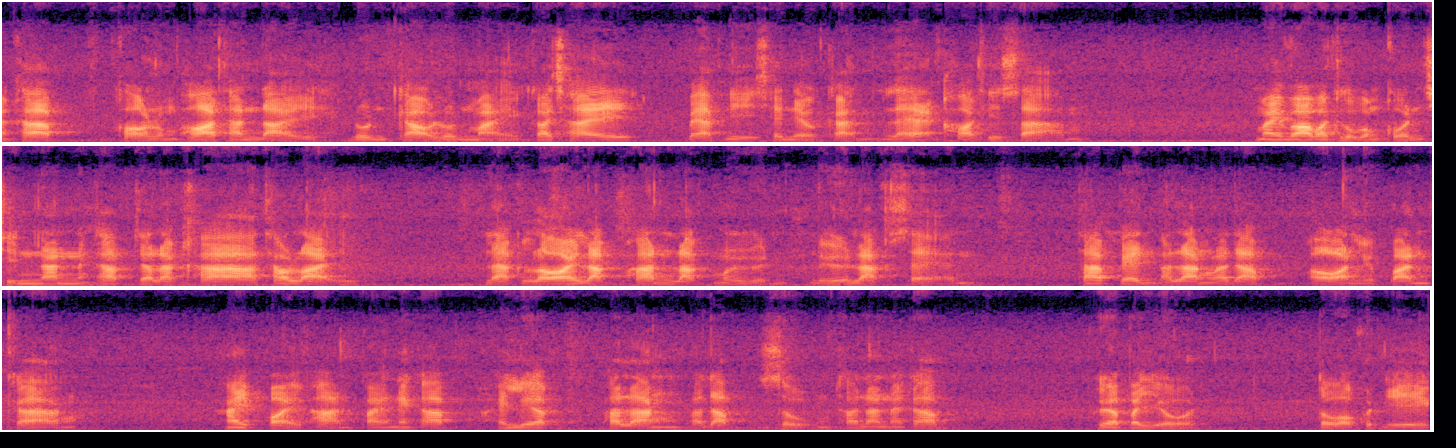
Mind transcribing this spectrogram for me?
นะครับ ของหลวงพ่อท่านใด รุ่นเก่ารุ่นใหม่ก็ใช้แบบนี้เช่นเดียวกัน และข้อที่ 3 ไม่ว่าวัตถุมงคลชิ้นนั้นนะครับ จะราคาเท่าไหร่ หลักร้อยหลักพันหลักหมื่น หรือหลักแสน ถ้าเป็นพลังระดับอ่อนหรือปานกลาง ให้ปล่อยผ่านไปนะครับ ให้เลือกพลังระดับสูงเท่านั้นนะครับ เพื่อประโยชน์ตัวคุณเอง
